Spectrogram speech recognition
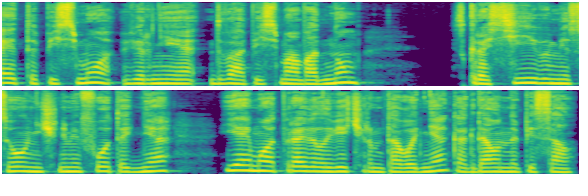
Это письмо, вернее, два письма в одном — с красивыми солнечными фото дня я ему отправила вечером того дня, когда он написал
